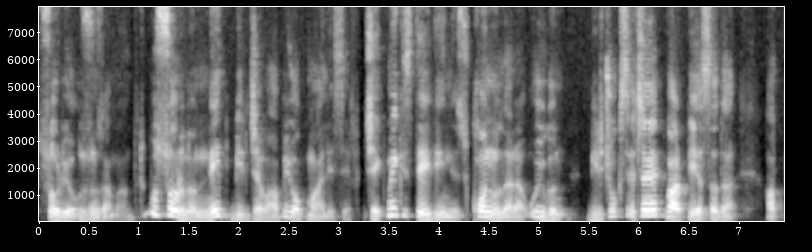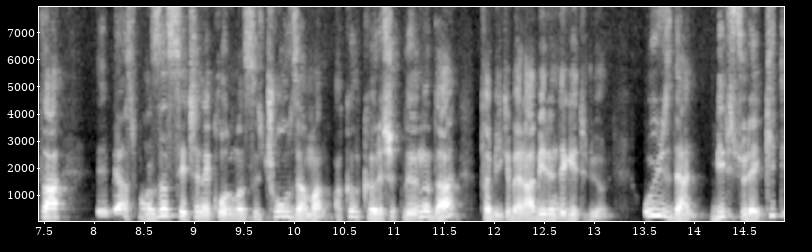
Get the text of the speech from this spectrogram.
soruyor uzun zamandır. Bu sorunun net bir cevabı yok maalesef. Çekmek istediğiniz konulara uygun birçok seçenek var piyasada. Hatta e, biraz fazla seçenek olması çoğu zaman akıl karışıklığını da tabii ki beraberinde getiriyor. O yüzden bir süre kit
